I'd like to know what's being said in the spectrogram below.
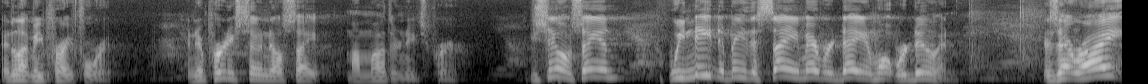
And let me pray for it. And then pretty soon they'll say, My mother needs prayer. You see what I'm saying? We need to be the same every day in what we're doing. Is that right?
